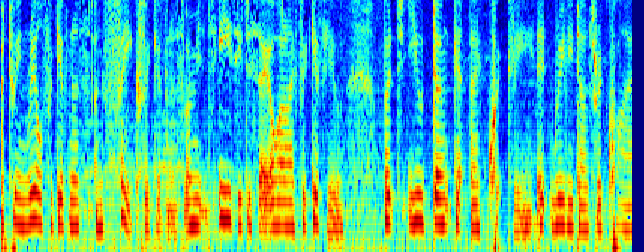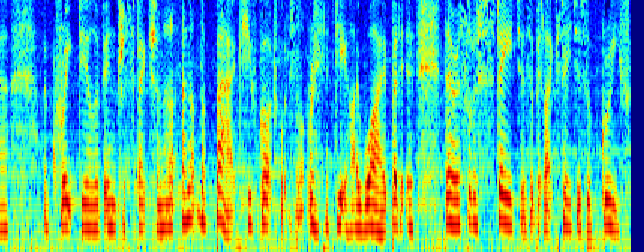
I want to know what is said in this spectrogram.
between real forgiveness and fake forgiveness. I mean, it's easy to say, oh, well, I forgive you, but you don't get there quickly. It really does require a great deal of introspection. And at the back, you've got, well, it's not really a DIY, but it, there are sort of stages, a bit like stages of grief.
